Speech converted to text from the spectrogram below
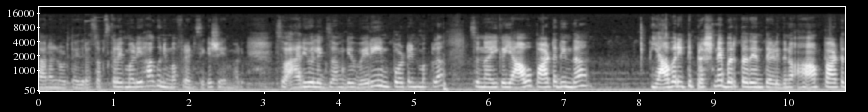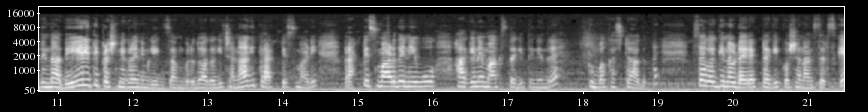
ಚಾನಲ್ ನೋಡ್ತಾ ಇದ್ದೀರಾ ಸಬ್ಸ್ಕ್ರೈಬ್ ಮಾಡಿ ಹಾಗೂ ನಿಮ್ಮ ಫ್ರೆಂಡ್ಸಿಗೆ ಶೇರ್ ಮಾಡಿ. ಸೊ ಆ್ಯನ್ಯುವಲ್ ಎಕ್ಸಾಮ್ಗೆ ವೆರಿ ಇಂಪಾರ್ಟೆಂಟ್ ಮಕ್ಕಳ. ಸೊ ನಾ ಈಗ ಯಾವ ಪಾಠದಿಂದ ಯಾವ ರೀತಿ ಪ್ರಶ್ನೆ ಬರ್ತದೆ ಅಂತ ಹೇಳಿದನೋ ಆ ಪಾಠದಿಂದ ಅದೇ ರೀತಿ ಪ್ರಶ್ನೆಗಳೇ ನಿಮಗೆ ಎಕ್ಸಾಮ್ ಬರೋದು. ಹಾಗಾಗಿ ಚೆನ್ನಾಗಿ ಪ್ರಾಕ್ಟೀಸ್ ಮಾಡಿ. ಪ್ರಾಕ್ಟೀಸ್ ಮಾಡದೆ ನೀವು ಹಾಗೇ ಮಾರ್ಕ್ಸ್ ತೆಗಿತೀನಿ ಅಂದರೆ ತುಂಬ ಕಷ್ಟ ಆಗುತ್ತೆ. ಸೊ ಹಾಗಾಗಿ ನಾವು ಡೈರೆಕ್ಟಾಗಿ ಕ್ವಶನ್ ಆನ್ಸರ್ಸ್ಗೆ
